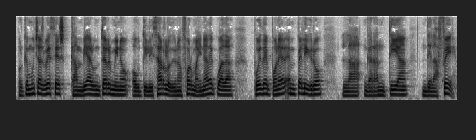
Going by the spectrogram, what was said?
porque muchas veces cambiar un término o utilizarlo de una forma inadecuada puede poner en peligro la garantía de la fe.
